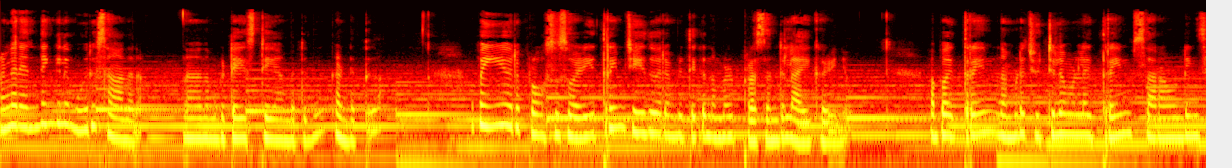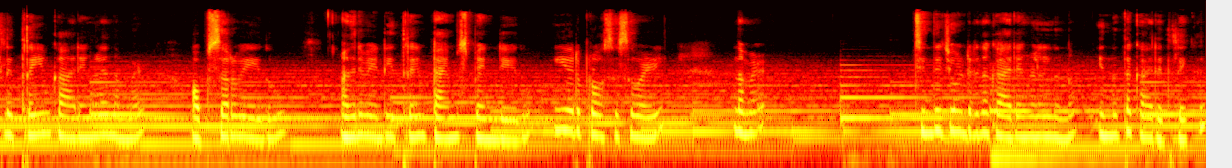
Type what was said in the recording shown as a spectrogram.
അങ്ങനെ എന്തെങ്കിലും ഒരു സാധനം നമുക്ക് ടേസ്റ്റ് ചെയ്യാൻ പറ്റുന്നത് കണ്ടെത്തുക. അപ്പോൾ ഈ ഒരു പ്രോസസ്സ് വഴി ഇത്രയും ചെയ്തു വരുമ്പോഴത്തേക്ക് നമ്മൾ പ്രസന്റിലായി കഴിഞ്ഞു. അപ്പോൾ ഇത്രയും നമ്മുടെ ചുറ്റിലുമുള്ള ഇത്രയും സറൗണ്ടിങ്സിൽ ഇത്രയും കാര്യങ്ങളെ നമ്മൾ ഒബ്സർവ് ചെയ്തു. അതിനുവേണ്ടി ഇത്രയും ടൈം സ്പെൻഡ് ചെയ്തു. ഈ ഒരു പ്രോസസ്സ് വഴി നമ്മൾ ചിന്തിച്ചുകൊണ്ടിരുന്ന കാര്യങ്ങളിൽ നിന്നും ഇന്നത്തെ കാര്യത്തിലേക്ക്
